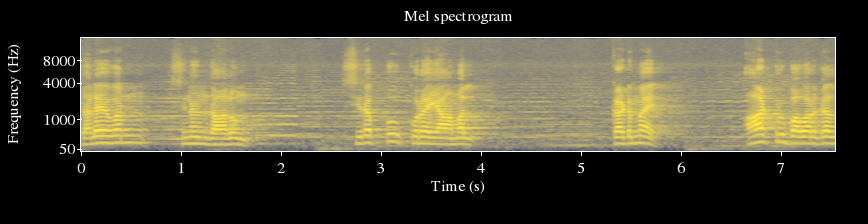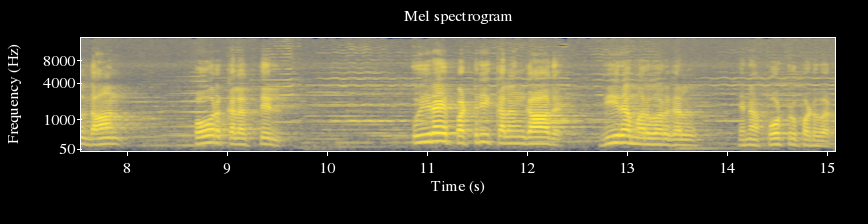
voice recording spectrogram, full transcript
தலைவன் சினந்தாலும் சிறப்பு குறையாமல் கடுமை ஆற்றுபவர்கள்தான் போர்க்களத்தில். உயிரை பற்றி கலங்காத வீரமருவர்கள் என போற்றுப்படுவர்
